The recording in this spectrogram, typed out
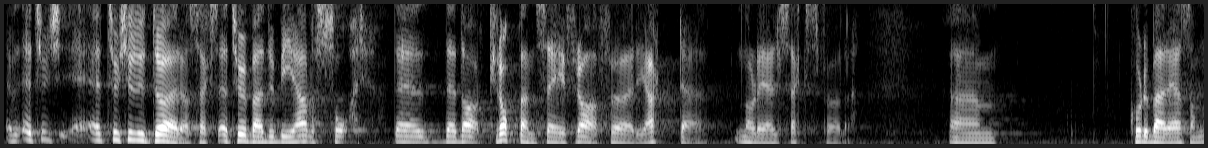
Jeg, jeg, tror ikke, jeg, tror ikke, du dør av sex, jeg tror bare du blir jævla sår. Det, det er da kroppen sier ifra før hjertet når det gjelder sex, føler jeg. Um, hvor du bare er sånn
